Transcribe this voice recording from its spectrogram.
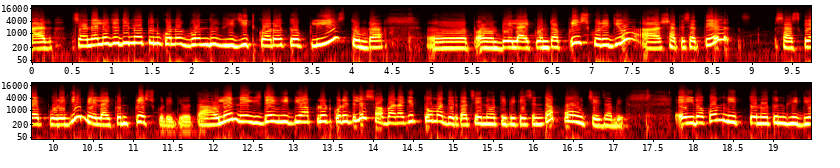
আর চ্যানেলে যদি নতুন কোনো বন্ধু ভিজিট করো, তো প্লিজ তোমরা বেল আইকনটা প্রেস করে দিও আর সাথে সাথে সাবস্ক্রাইব করে দিয়ে বেল আইকন প্রেস করে দিও। তাহলে নেক্সট ডে ভিডিও আপলোড করে দিলে সবার আগে তোমাদের কাছে নোটিফিকেশনটা পৌঁছে যাবে। এই রকম নিত্য নতুন ভিডিও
